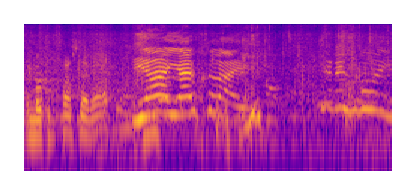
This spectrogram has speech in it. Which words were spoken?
Dan moet ik het vast hebben. Ja, jij hebt gelijk. Dit is mooi.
